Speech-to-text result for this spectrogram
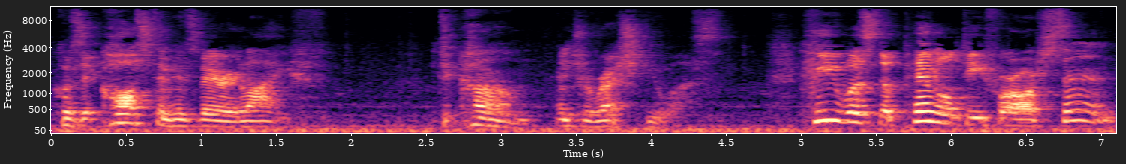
Because it cost him his very life to come and to rescue us. He was the penalty for our sin.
